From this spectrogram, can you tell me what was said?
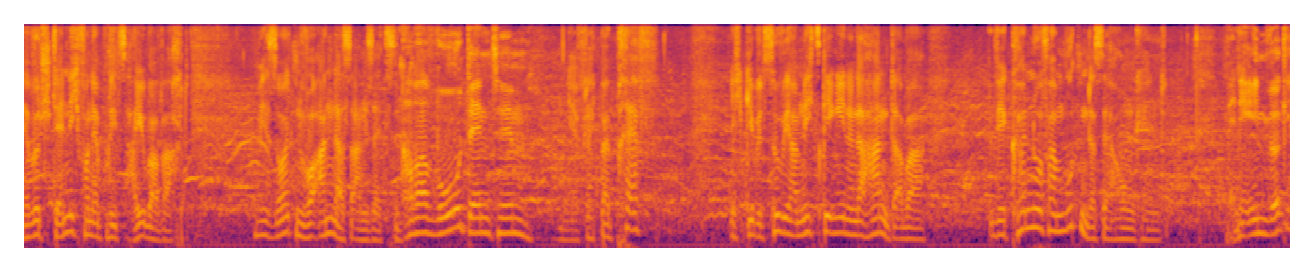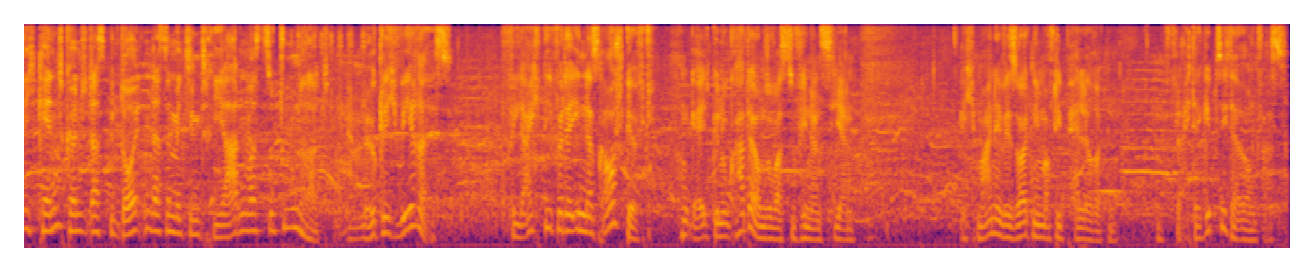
Er wird ständig von der Polizei überwacht. Wir sollten woanders ansetzen. Aber wo denn, Tim? Ja, vielleicht bei Preff. Ich gebe zu, wir haben nichts gegen ihn in der Hand, aber wir können nur vermuten, dass er Hong kennt. Wenn er ihn wirklich kennt, könnte das bedeuten, dass er mit den Triaden was zu tun hat. Möglich wäre es. Vielleicht liefert er ihnen das Rauschgift. Geld genug hat er, um sowas zu finanzieren. Ich meine, wir sollten ihm auf die Pelle rücken. Vielleicht ergibt sich da irgendwas.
